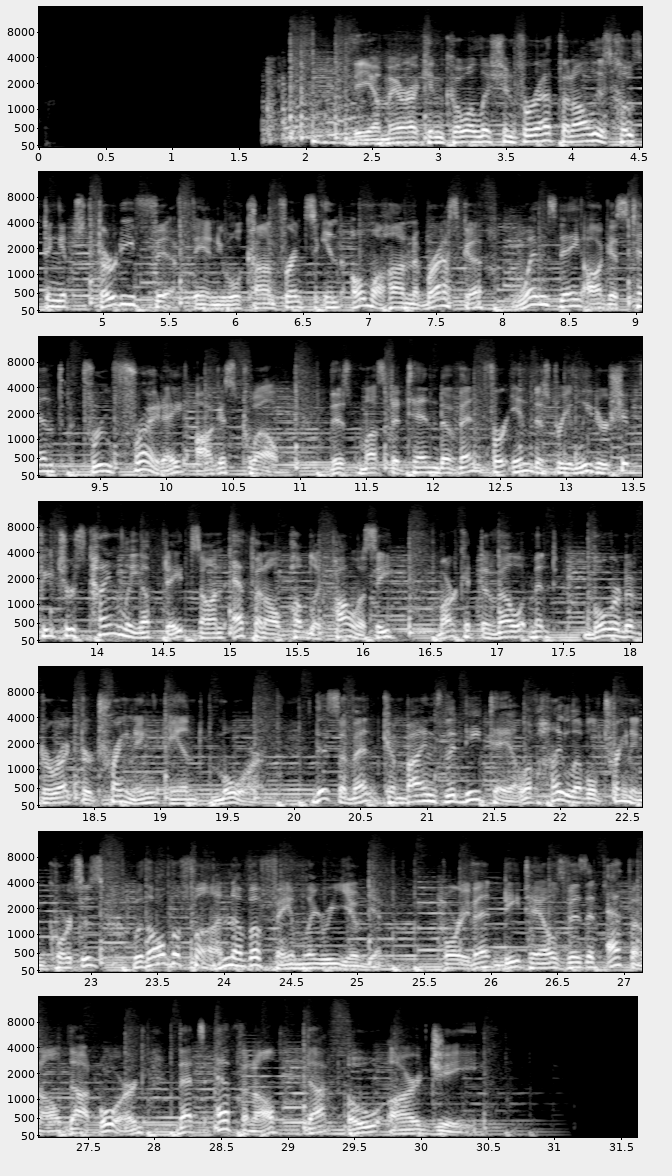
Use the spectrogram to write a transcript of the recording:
The American Coalition for Ethanol is hosting its 35th annual conference in Omaha, Nebraska, Wednesday, August 10th through Friday, August 12th. This must attend event for industry leadership features timely updates on ethanol public policy, market development, board of director training, and more. This event combines the detail of high level training courses with all the fun of a family reunion. For event details, visit ethanol.org. That's ethanol.org.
